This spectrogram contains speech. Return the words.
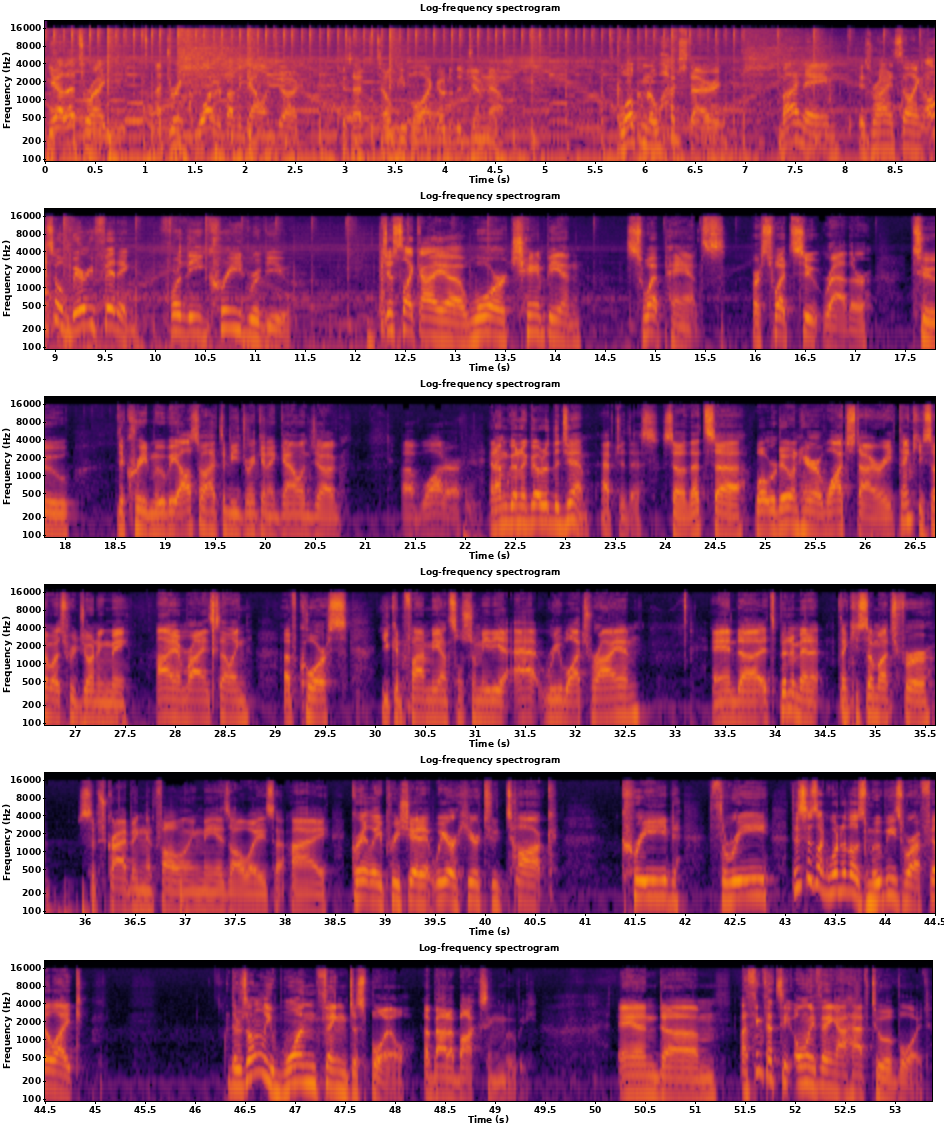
Yeah, that's right. I drink water by the gallon jug because I have to tell people I go to the gym now. Welcome to Watch Diary. My name is Ryan Selling. Also, very fitting for the Creed review. Just like I uh, wore champion sweatpants, or sweatsuit rather, to the Creed movie, also have to be drinking a gallon jug of water. And I'm going to go to the gym after this. So that's uh, what we're doing here at Watch Diary. Thank you so much for joining me. I am Ryan Selling, of course. You can find me on social media at Rewatch Ryan. And uh, it's been a minute. Thank you so much for subscribing and following me as always. I greatly appreciate it. We are here to talk Creed 3. This is like one of those movies where I feel like there's only one thing to spoil about a boxing movie. And um, I think that's the only thing I have to avoid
